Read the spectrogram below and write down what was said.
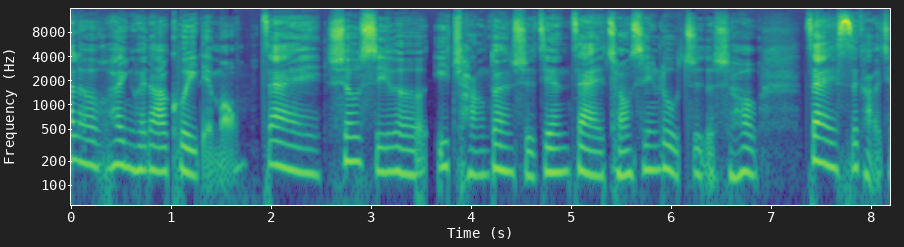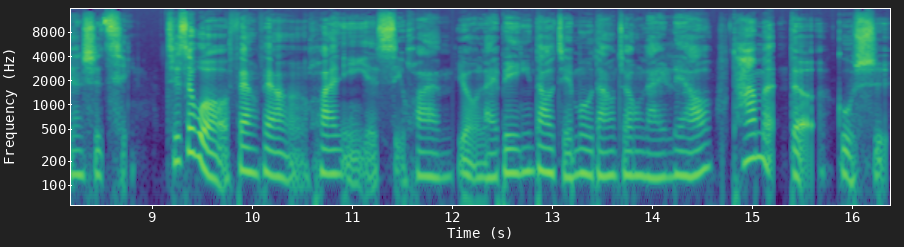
Hello，欢迎回到酷姨联盟。在休息了一长段时间，在重新录制的时候，在思考一件事情。其实我非常非常欢迎，也喜欢有来宾到节目当中来聊他们的故事，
